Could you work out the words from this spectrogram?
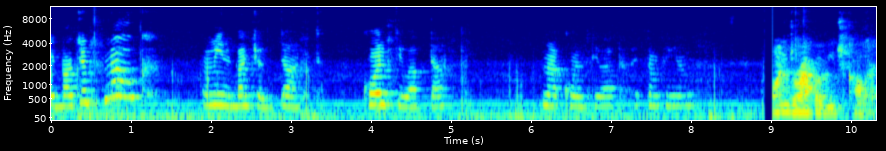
A bunch of smoke. I mean a bunch of dust. Corn syrup dust. Not corn syrup, it's something else. One drop of each color.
